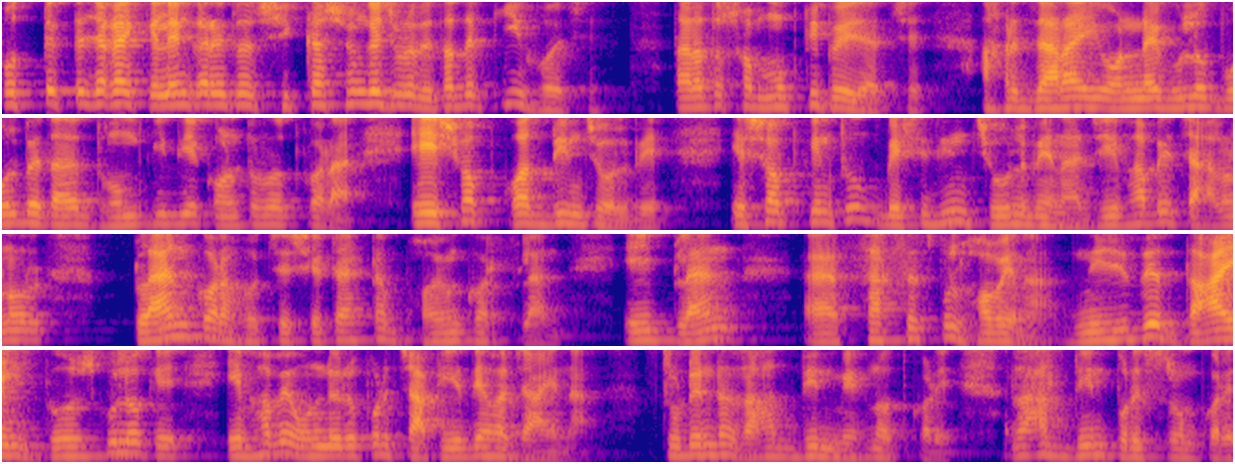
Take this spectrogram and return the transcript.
প্রত্যেকটা জায়গায় কেলেঙ্কারি তো শিক্ষার সঙ্গে জুড়ে দেয়, তাদের কি হয়েছে? তারা তো সব মুক্তি পেয়ে যাচ্ছে। আর যারা এই অন্যায়গুলো বলবে, তাদের ধমকি দিয়ে কণ্ঠরোধ করা, এইসব কতদিন চলবে? এসব কিন্তু বেশি দিন চলবে না। যেভাবে চালানোর প্ল্যান করা হচ্ছে, সেটা একটা ভয়ঙ্কর প্ল্যান এই প্ল্যান সাকসেসফুল হবে না। নিজেদের দায়, দোষগুলোকে এভাবে অন্যের উপর চাপিয়ে দেওয়া যায় না। স্টুডেন্টরা রাত দিন মেহনত করে, রাত দিন পরিশ্রম করে,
